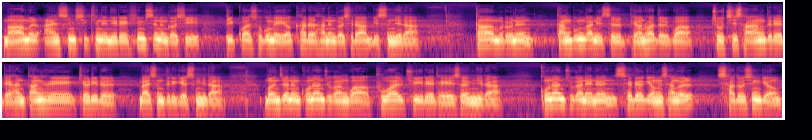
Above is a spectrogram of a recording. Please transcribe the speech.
마음을 안심시키는 일에 힘쓰는 것이 빛과 소금의 역할을 하는 것이라 믿습니다. 다음으로는 당분간 있을 변화들과 조치 사항들에 대한 당회의 결의를 말씀드리겠습니다. 먼저는 고난주간과 부활주일에 대해서입니다. 고난 주간에는 새벽 영상을 사도신경,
